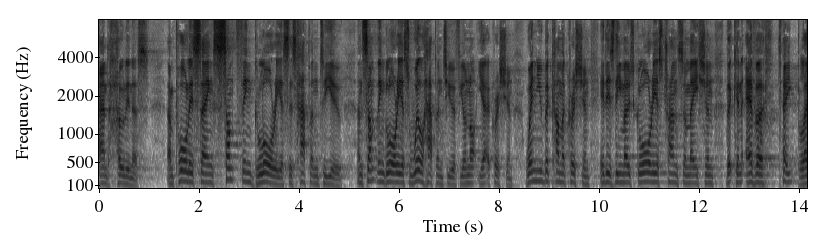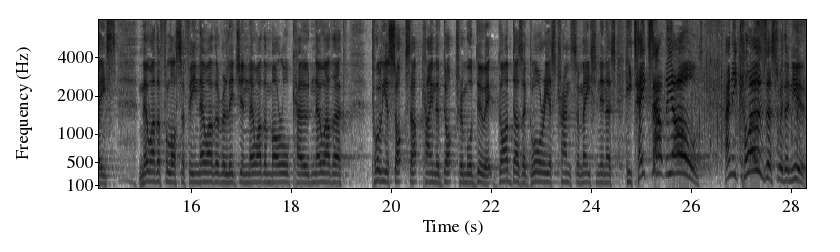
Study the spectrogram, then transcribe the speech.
and holiness. And Paul is saying something glorious has happened to you, and something glorious will happen to you if you're not yet a Christian. When you become a Christian, it is the most glorious transformation that can ever take place. No other philosophy, no other religion, no other moral code, no other pull your socks up kind of doctrine will do it. God does a glorious transformation in us. He takes out the old and He clothes us with a new.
